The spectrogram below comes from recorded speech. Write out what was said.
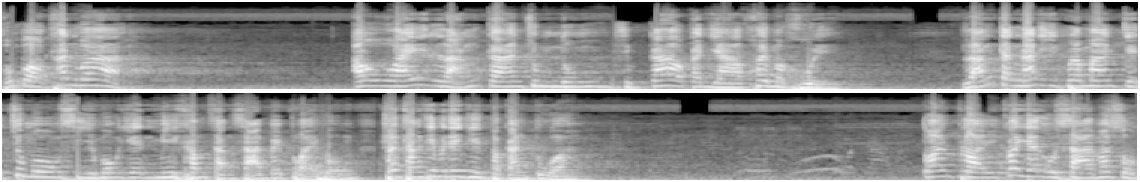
ผมบอกท่านว่า เอาไว้หลังการชุมนุม 19 กันยาค่อยมาคุย หลังจากนั้นอีกประมาณเจ็ดชั่วโมงสี่โมงเย็นมีคำสั่งศาลไปปล่อยผมทั้งทั้งที่ไม่ได้ยืนประกันตัว ตอนปล่อยก็ยังอุตส่าห์มาส่ง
